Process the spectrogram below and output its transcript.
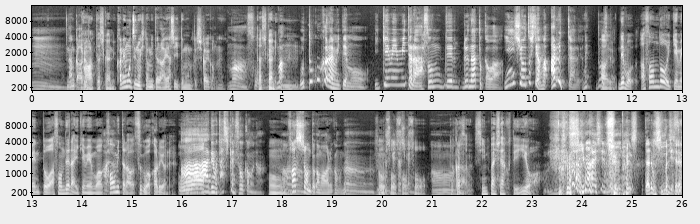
うん。なんかあああ、る確かに。金持ちの人見たら怪しいって思うのと近いかもねまあ、そうだね、確かにまあ、うん男から見ても、イケメン見たら遊んでるなとかは、印象としては、まあ、あるっちゃあるよね。どうですか？あでも、遊んどうイケメンと遊んでないイケメンははい顔見たらすぐわかるよね。ああ、でも確かにそうかもな。うん。ファッションとかもあるかもね、うん。そうそうそうう。そう。だから、心配しなくていいよ。心配しなくていいの？誰も心配してない。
